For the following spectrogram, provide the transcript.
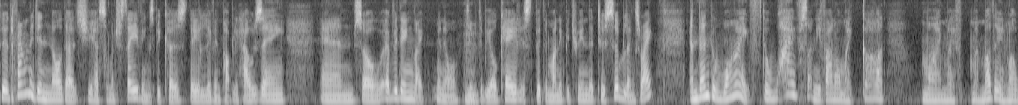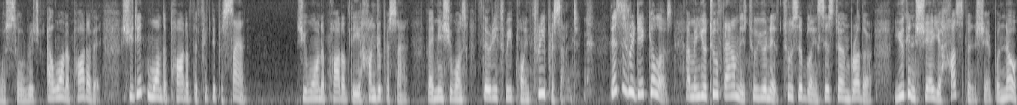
the, family didn't know that she has so much savings because they live in public housing, and so everything like you know seemed hmm. to be okay. They split the money between the two siblings, right? And then the wife, the wife suddenly found, oh my God, my my my mother-in-law was so rich. I want a part of it. She didn't want a part of the fifty percent. She wanted a part of the hundred percent. That means she wants thirty-three point three percent. This is ridiculous. I mean, you're two families, two units, two siblings, sister and brother. You can share your husband's share, but no,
